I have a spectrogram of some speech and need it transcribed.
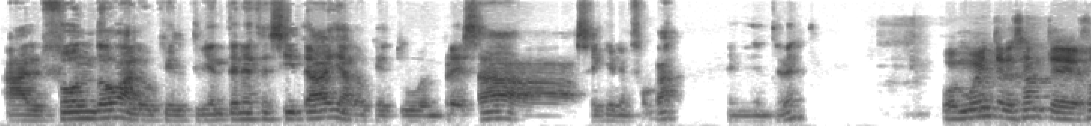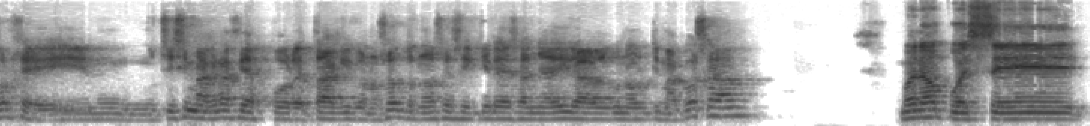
al fondo, a lo que el cliente necesita y a lo que tu empresa se quiere enfocar evidentemente. Pues muy interesante, Jorge, y muchísimas gracias por estar aquí con nosotros. No sé si quieres añadir alguna última cosa. Bueno, pues eh,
